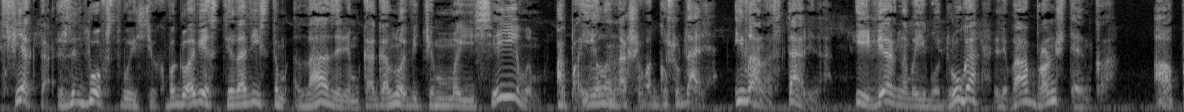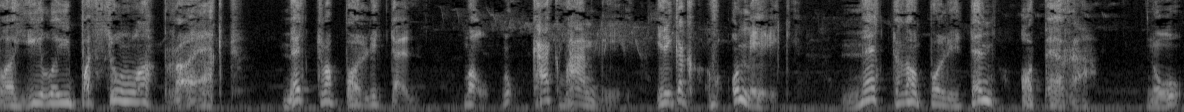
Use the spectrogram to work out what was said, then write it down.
секта жидовствующих во главе с террористом Лазарем Кагановичем Моисеевым опоила нашего государя, Ивана Сталина, и верного его друга Льва Бронштенко. Опоила и подсунула проект «Метрополитен». Мол, ну, как в Англии или как в Америке. Метрополитен-опера. Ну,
